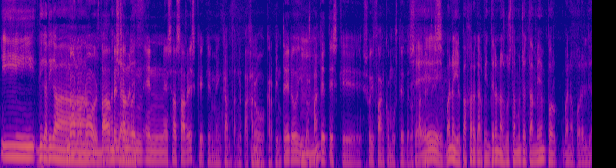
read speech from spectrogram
Y diga, diga. No, no, no, estaba pensando en, en esas aves que, que me encantan, el pájaro carpintero y los patetes, que soy fan como usted de los Sí, patetes. bueno, y el pájaro carpintero nos gusta mucho también por, bueno, por el,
